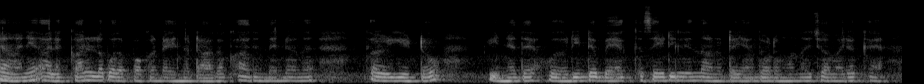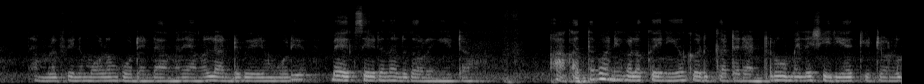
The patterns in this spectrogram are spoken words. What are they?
ഞാൻ അലക്കാനുള്ള പുതപ്പൊക്കെ ഉണ്ടായിരുന്നു കേട്ടോ. അതൊക്കെ ആദ്യം തന്നെ ഒന്ന് കഴുകിയിട്ടു. പിന്നെ അത് വീടിന്റെ ബാക്ക് സൈഡിൽ നിന്നാണ് കേട്ടോ ഞാൻ തുടങ്ങുന്നത് ചുമരൊക്കെ. നമ്മൾ ഫിനിമോളും കൂടെ ഉണ്ട് അങ്ങനെ ഞങ്ങൾ രണ്ടുപേരും കൂടി ബാക്ക് സൈഡിൽ നിന്ന് തുടങ്ങി കേട്ടോ അകത്തെ പണികളൊക്കെ ഇനിയും കെടുക്കട്ടെ. രണ്ട് റൂമല്ലേ ശരിയാക്കിയിട്ടുള്ളൂ.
